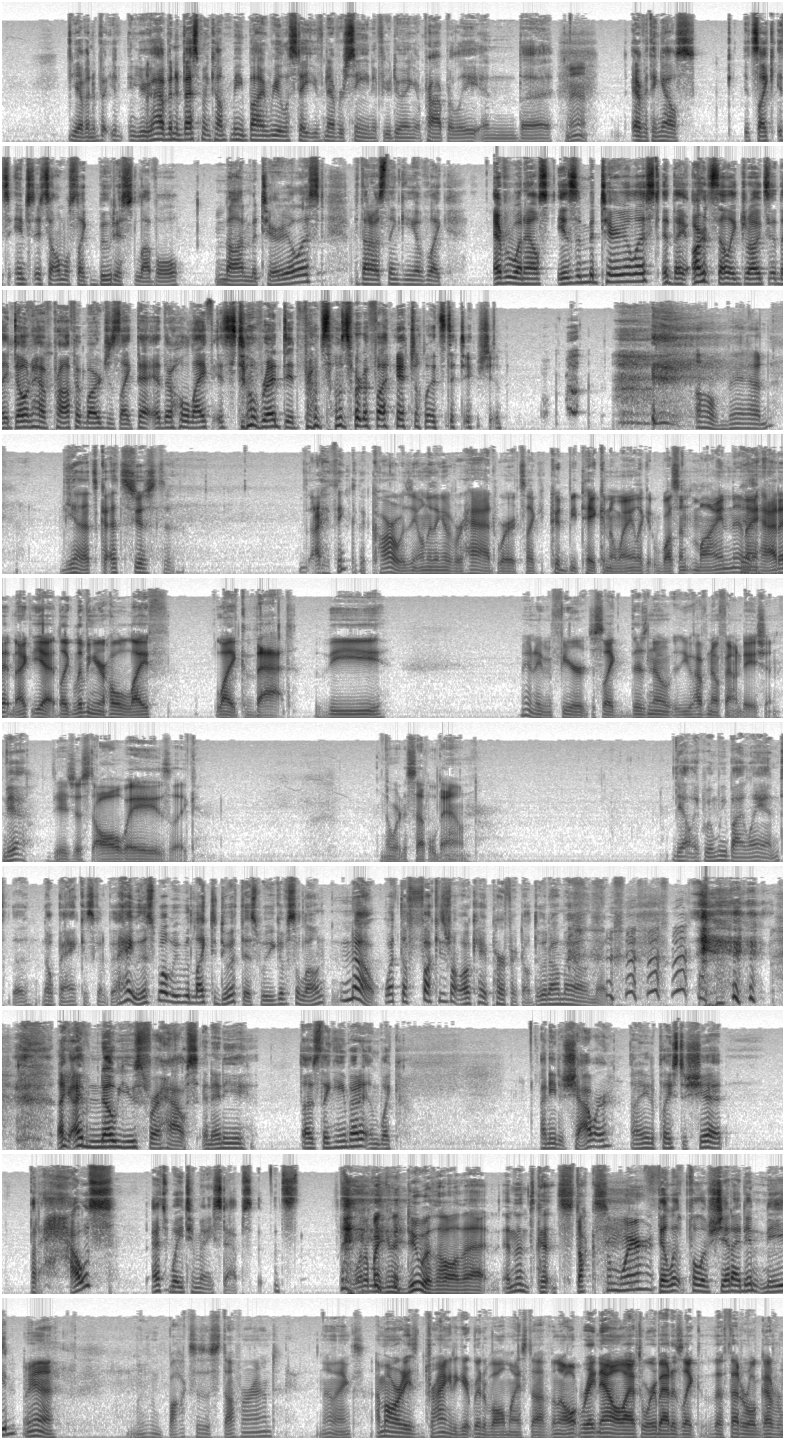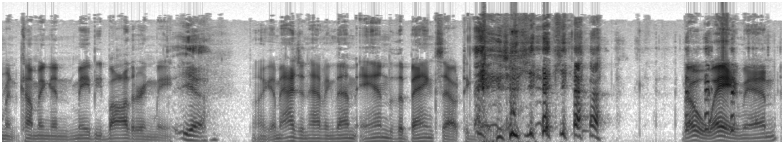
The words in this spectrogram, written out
You have an you have an investment company buying real estate you've never seen if you're doing it properly, and the Yeah. everything else. It's like it's it's it's almost like Buddhist level non-materialist. But then I was thinking of like everyone else is a materialist and they aren't selling drugs and they don't have profit margins like that and their whole life is still rented from some sort of financial institution. Oh man. Yeah, that's that's just. I think the car was the only thing I ever had where it's like it could be taken away, like it wasn't mine, and I had it. And I, yeah, like living your whole life like that. The I don't even fear. Just like there's no, you have no foundation. Yeah. There's just always like nowhere to settle down. Yeah, like when we buy land, the no bank is going to be, hey, this is what we would like to do with this. Will you give us a loan? No. What the fuck is wrong? Okay, perfect. I'll do it on my own then. like I have no use for a house in any. I was thinking about it and like, I need a shower. I need a place to shit, but a house? That's way too many steps. It's what am I gonna do with all that? And then it's got stuck somewhere. fill it full of shit I didn't need. Yeah, moving boxes of stuff around. No thanks. I'm already trying to get rid of all my stuff, and all, right now all I have to worry about is like the federal government coming and maybe bothering me. Yeah. Like imagine having them and the banks out to get you. yeah, yeah. no way, man.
